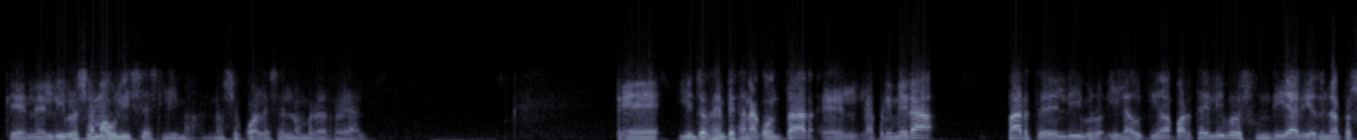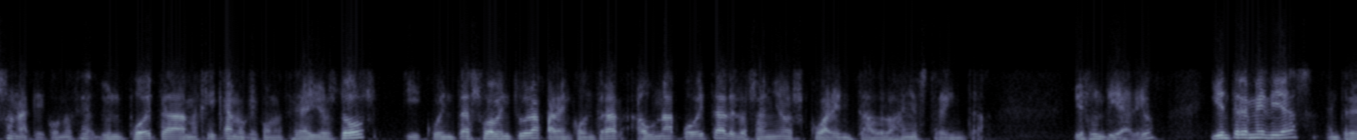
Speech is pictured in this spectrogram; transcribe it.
que en el libro se llama Ulises Lima, no sé cuál es el nombre real. y entonces empiezan a contar la primera parte del libro y la última parte del libro es un diario de una persona que conoce, de un poeta mexicano que conoce a ellos dos y cuenta su aventura para encontrar a una poeta de los años 40 o de los años 30. Y es un diario. Y entre medias, entre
